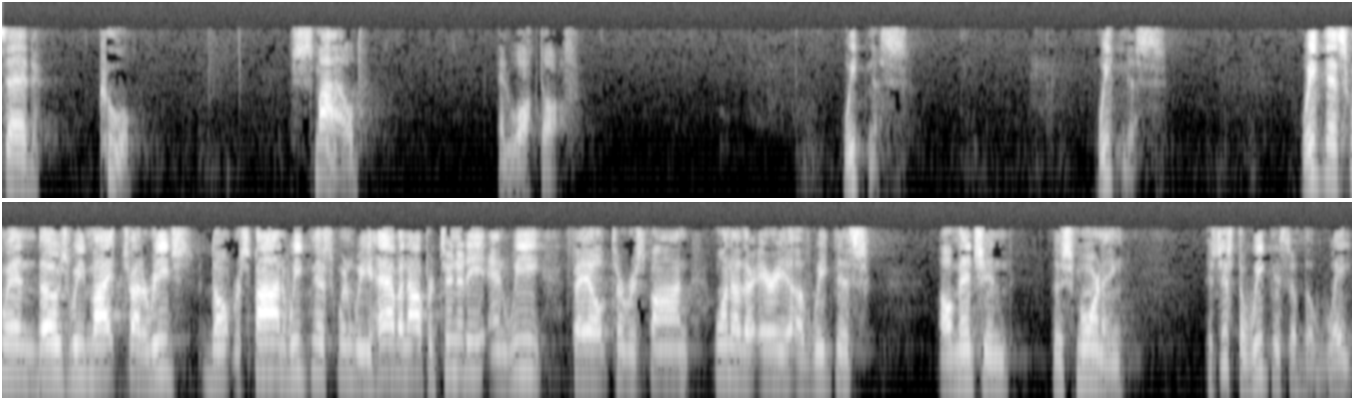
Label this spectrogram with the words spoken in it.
said, cool, smiled, and walked off. Weakness weakness. Weakness when those we might try to reach don't respond. Weakness when we have an opportunity and we fail to respond. One other area of weakness I'll mention this morning is just the weakness of the weight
